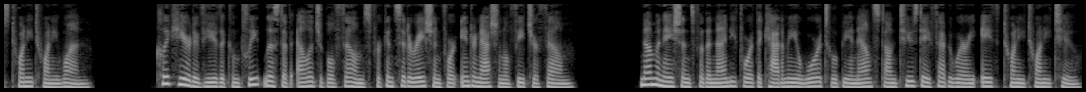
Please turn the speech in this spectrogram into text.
2021. Click here to view the complete list of eligible films for consideration for International Feature Film. Nominations for the 94th Academy Awards will be announced on Tuesday, February 8, 2022.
